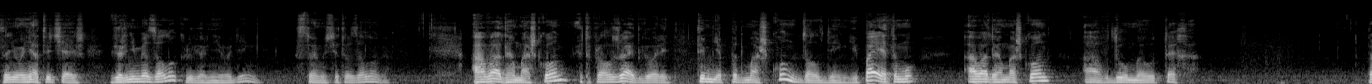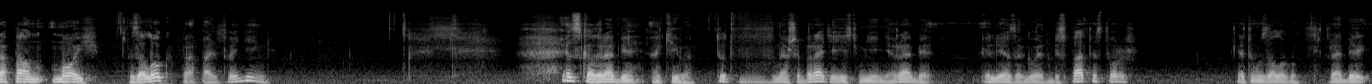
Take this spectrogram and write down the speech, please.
за него не отвечаешь? Верни мне залог или верни его деньги, стоимость этого залога. А Вадга Машкон, это продолжает говорить, ты мне под Машкон дал деньги, поэтому Авад Гамашкон, Авду Меутеха. Пропал мой залог, пропали твои деньги. Это сказал Раби Акива. Тут в нашей братье есть мнение. Раби Элиазар говорит, бесплатный сторож этому залогу. Раби,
